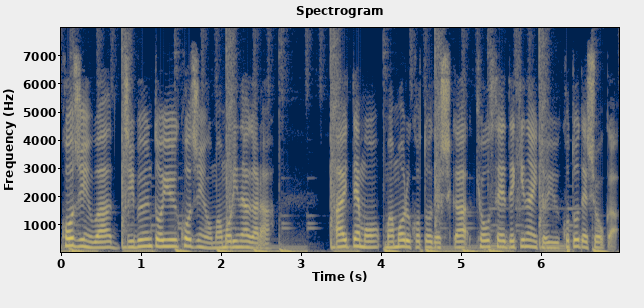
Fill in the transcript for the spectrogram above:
個人は自分という個人を守りながら相手も守ることでしか強制できないということでしょうか。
